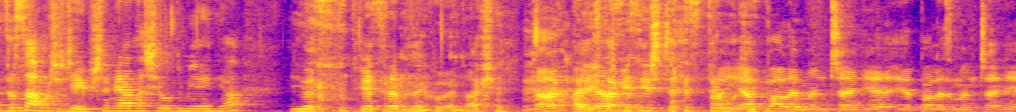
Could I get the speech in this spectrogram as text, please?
I to samo się dzieje. Przemiana się odmienia i jest dwie srebrne kule, tak? Tak, A ja tam jest jeszcze z A tyłu. ja palę męczenie, ja palę zmęczenie,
